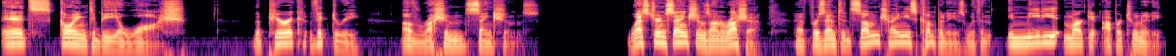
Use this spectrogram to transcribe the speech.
It's going to be a wash. The Pyrrhic victory of Russian sanctions. Western sanctions on Russia have presented some Chinese companies with an immediate market opportunity.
